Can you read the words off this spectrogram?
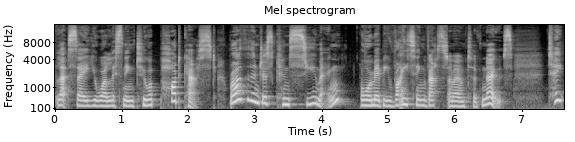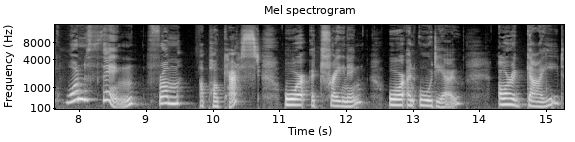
let's say you are listening to a podcast. Rather than just consuming, or maybe writing vast amount of notes. Take one thing from a podcast or a training or an audio or a guide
